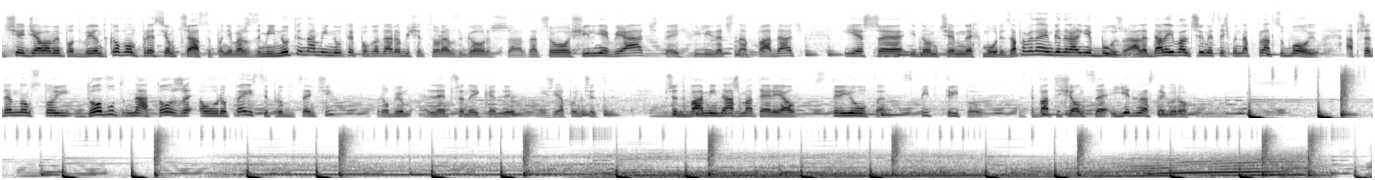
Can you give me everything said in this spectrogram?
Dzisiaj działamy pod wyjątkową presją czasu, ponieważ z minuty na minutę pogoda robi się coraz gorsza. Zaczęło silnie wiać, w tej chwili zaczyna padać i jeszcze idą ciemne chmury. Zapowiadają generalnie burze, ale dalej walczymy, jesteśmy na placu boju. A przede mną stoi dowód na to, że europejscy producenci robią lepsze nakedy niż Japończycy. Przed Wami nasz materiał z triumfem Speed Triple z 2011 roku.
